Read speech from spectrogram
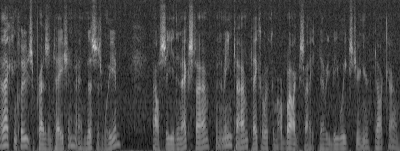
And that concludes the presentation and this is William. I'll see you the next time. In the meantime, take a look at my blog site, wbweeksjr.com.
